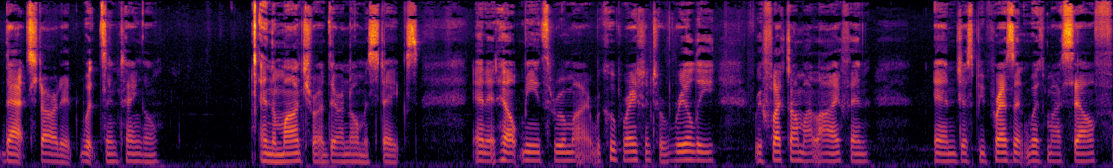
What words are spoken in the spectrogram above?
that started with Zentangle. And the mantra, there are no mistakes. And it helped me through my recuperation to really reflect on my life and and just be present with myself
